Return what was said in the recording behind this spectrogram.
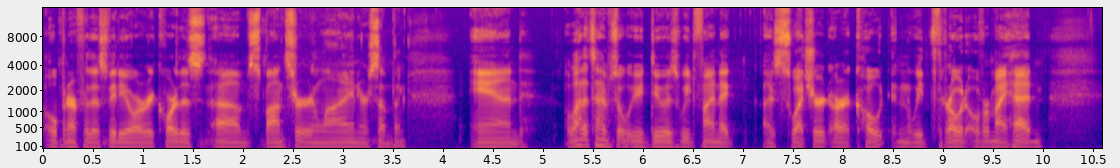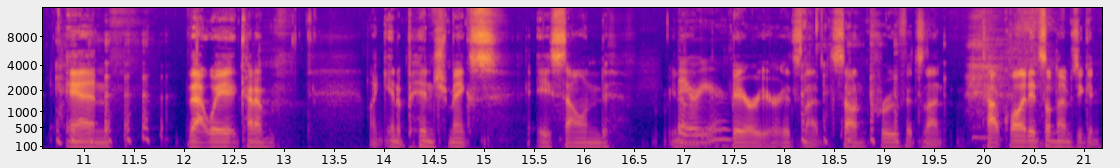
opener for this video or record this um, sponsor line or something." And a lot of times, what we'd do is we'd find a, a sweatshirt or a coat and we'd throw it over my head, and that way it kind of like in a pinch makes a sound you know, Barrier? barrier. It's not soundproof. it's not top quality. And sometimes you can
